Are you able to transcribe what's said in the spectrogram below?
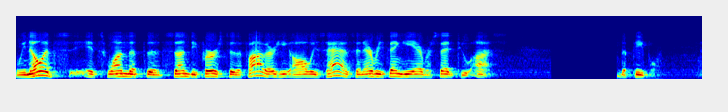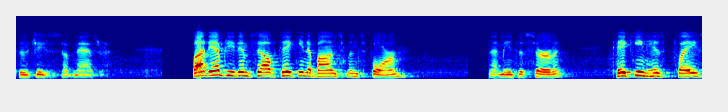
We know it's it's one that the Son defers to the Father. He always has in everything he ever said to us, the people, through Jesus of Nazareth but emptied himself, taking a bondsman's form. That means a servant, taking his place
